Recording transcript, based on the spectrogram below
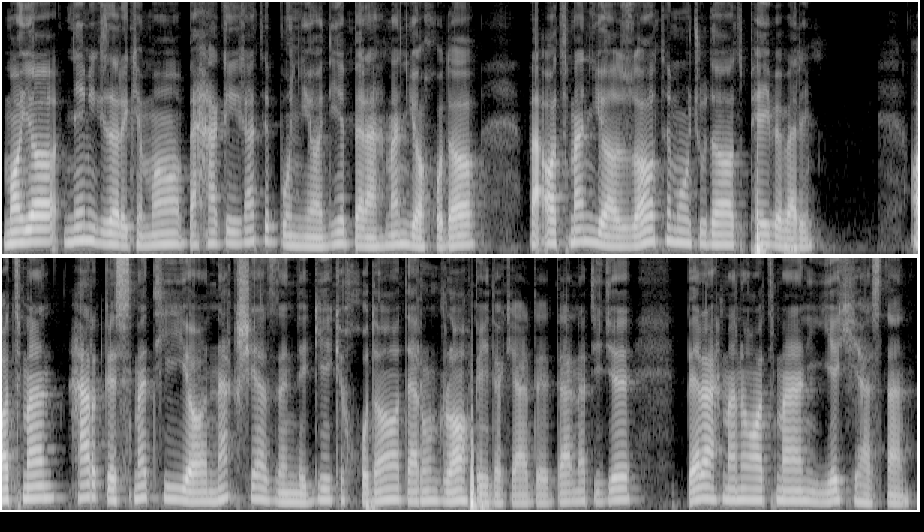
مایا نمی‌گذاره که ما به حقیقت بنیادی برهمن یا خدا و آتمن یا ذات موجودات پی ببریم. آتمن هر قسمتی یا نقشی از زندگی که خدا در اون راه پیدا کرده در نتیجه برهمن و آتمن یکی هستند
